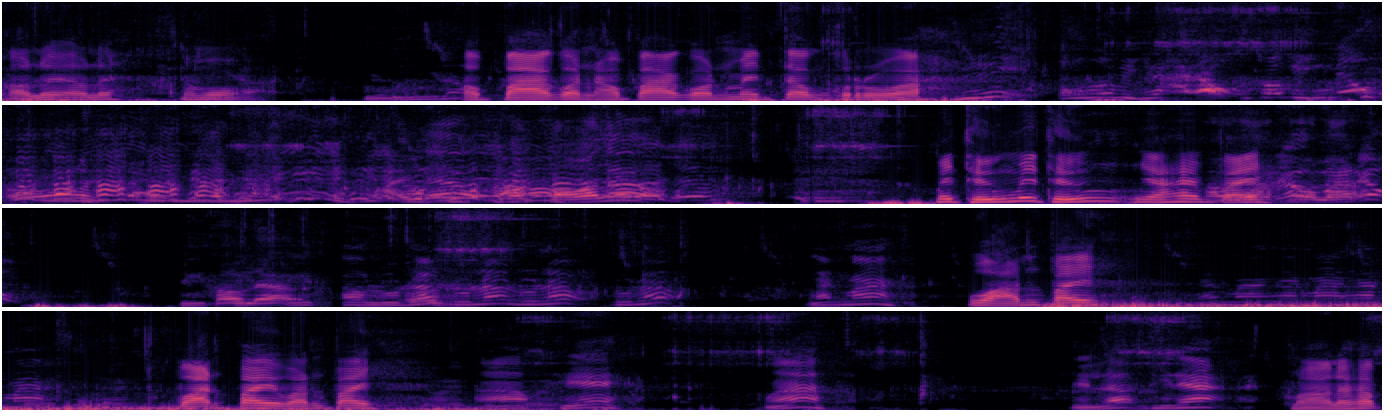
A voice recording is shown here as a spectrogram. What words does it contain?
เอาเลยเอาเลยนาโมเอาปลาก่อนเอาปลาก่อนไม่ต้องกลัวไม่ถึงไม่ถึง อย่าให้ไปเข้าแล้วเข้าแล้วเอาแล้วหลุดแล้วหลุดแล้วหลุดแล้วงั้นมาหวานไปงั้นมางั้นมางั้นมาหวานไปหวานไปโอเคมา เห็นแล้วทีเนี้ยมาแล้วครับ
